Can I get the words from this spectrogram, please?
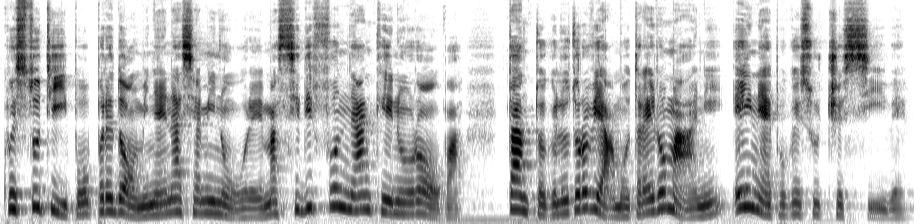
Questo tipo predomina in Asia Minore, ma si diffonde anche in Europa, tanto che lo troviamo tra i Romani e in epoche successive.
